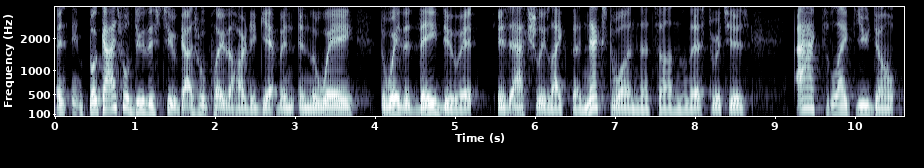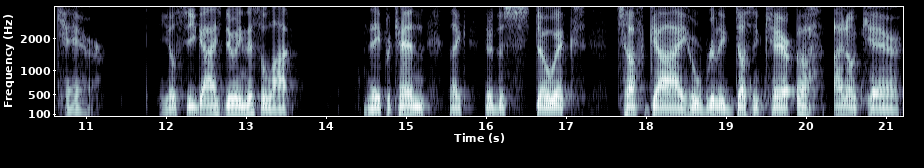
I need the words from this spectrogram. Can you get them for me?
And but guys will do this too. Guys will play the hard to get, and, and the way the way that they do it is actually like the next one that's on the list, which is act like you don't care. You'll see guys doing this a lot. They pretend like they're the stoic, tough guy who really doesn't care. Ugh, I don't care.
